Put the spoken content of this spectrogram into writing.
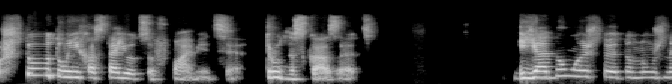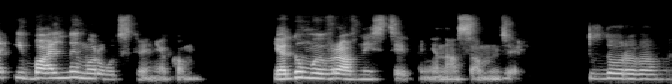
что-то у них остается в памяти, трудно сказать. И я думаю, что это нужно и больным, и родственникам. Я думаю, в равной степени на самом деле. Здорово.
